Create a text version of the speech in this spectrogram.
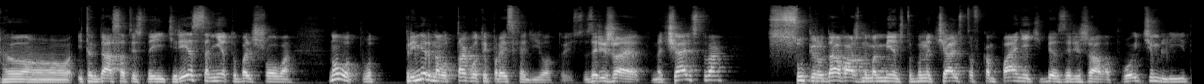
Э, и тогда, соответственно, интереса нету большого. Ну вот, вот примерно вот так вот и происходило. То есть заряжает начальство – супер, да, важный момент, чтобы начальство в компании тебе заряжало, твой тимлид,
